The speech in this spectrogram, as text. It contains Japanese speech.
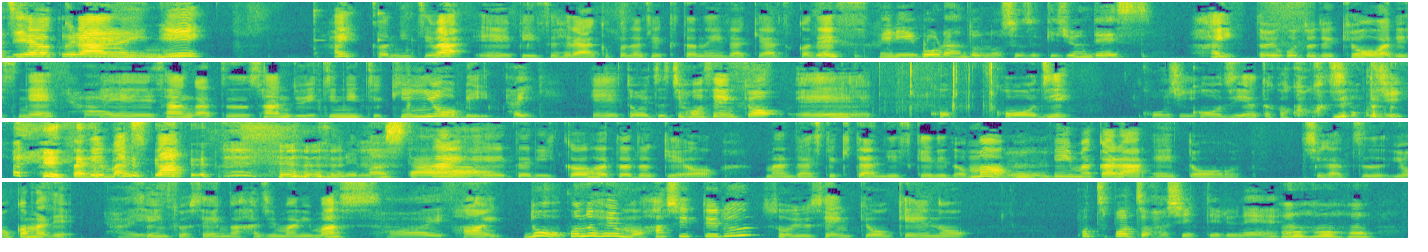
ラジオクラインにはいこんにちは、えー、ピースフラッグプロジェクトの井崎敦子ですメリーゴーランドの鈴木純です。はいということで今日はですね、はいえー、3月31日金曜日、はい。えー、統一地方選挙、えーこ公示工事。公示やったか告示告示？されました されました。はい、えー、と立候補届をまあ出してきたんですけれども、うんで今からえっ、と4月8日まではい。選挙戦が始まります。はい。はい、どう？この辺も走ってる？そういう選挙系の。ポツポツ走ってるねう。んうんうん。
